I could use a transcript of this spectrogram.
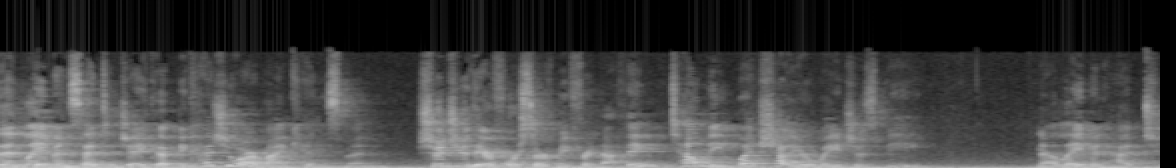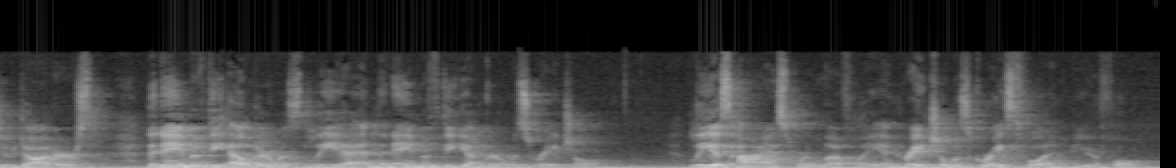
Then Laban said to Jacob, Because you are my kinsman, should you therefore serve me for nothing? Tell me, what shall your wages be? Now Laban had two daughters. The name of the elder was Leah, and the name of the younger was Rachel. Leah's eyes were lovely, and Rachel was graceful and beautiful.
